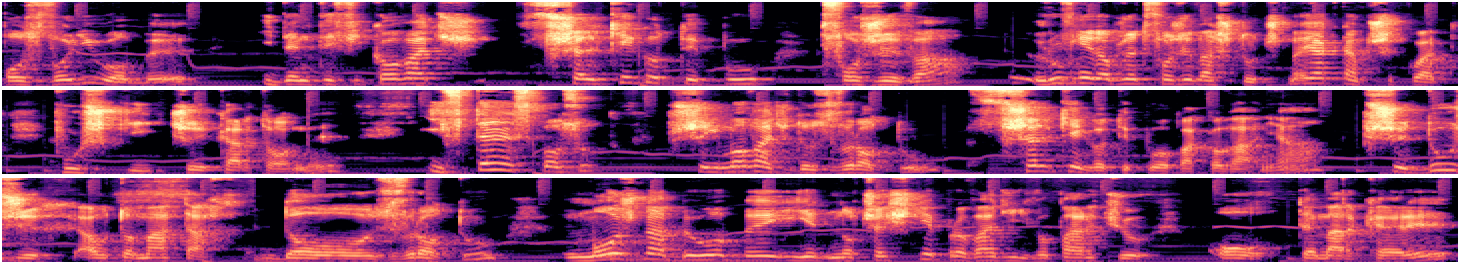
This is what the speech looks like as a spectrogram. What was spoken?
pozwoliłoby identyfikować wszelkiego typu tworzywa, równie dobrze tworzywa sztuczne, jak na przykład puszki czy kartony, i w ten sposób przyjmować do zwrotu wszelkiego typu opakowania. Przy dużych automatach do zwrotu można byłoby jednocześnie prowadzić w oparciu o te markery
